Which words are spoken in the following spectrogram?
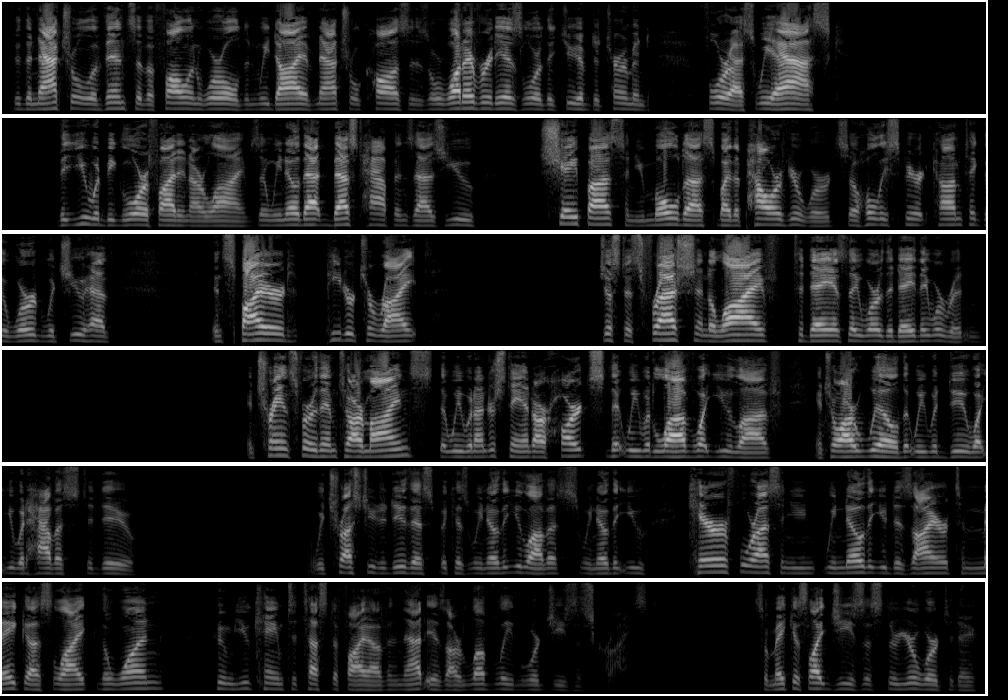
through the natural events of a fallen world and we die of natural causes, or whatever it is, Lord, that you have determined for us, we ask that you would be glorified in our lives. And we know that best happens as you shape us and you mold us by the power of your word. So, Holy Spirit, come, take the word which you have inspired Peter to write, just as fresh and alive today as they were the day they were written, and transfer them to our minds that we would understand, our hearts that we would love what you love, and to our will that we would do what you would have us to do. And we trust you to do this because we know that you love us, we know that you care for us, and you, we know that you desire to make us like the one whom you came to testify of, and that is our lovely Lord Jesus Christ. So make us like Jesus through your word today.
